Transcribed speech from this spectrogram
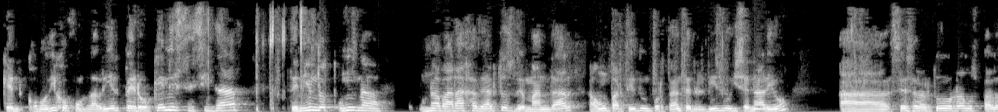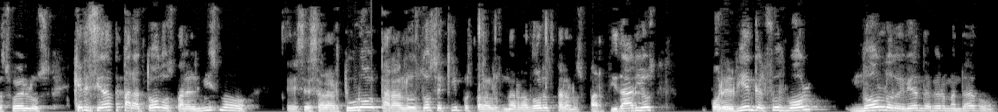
que como dijo Juan Gabriel, pero qué necesidad, teniendo una, una baraja de actos, de mandar a un partido importante en el mismo escenario a César Arturo Ramos Palazuelos. Qué necesidad para todos, para el mismo eh, César Arturo, para los dos equipos, para los narradores, para los partidarios, por el bien del fútbol, no lo debían de haber mandado.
